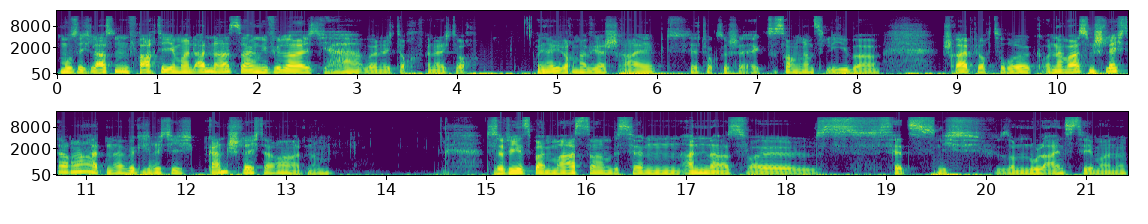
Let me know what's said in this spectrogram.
muss ich lassen. Fragt ihr jemand anders, sagen die vielleicht, ja, aber wenn er dich doch, wenn er dich doch, wenn er dir doch immer wieder schreibt, der toxische Ex, das ist doch ein ganz lieber, schreibt doch zurück. Und dann war es ein schlechter Rat, ne? Wirklich ein richtig ganz schlechter Rat, ne? Das ist natürlich jetzt beim Master ein bisschen anders, weil es ist jetzt nicht so ein 0-1-Thema, ne?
